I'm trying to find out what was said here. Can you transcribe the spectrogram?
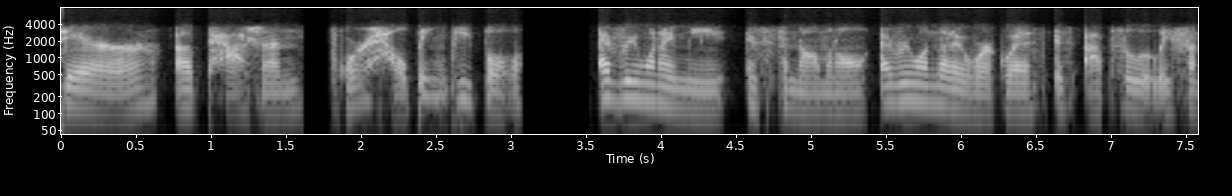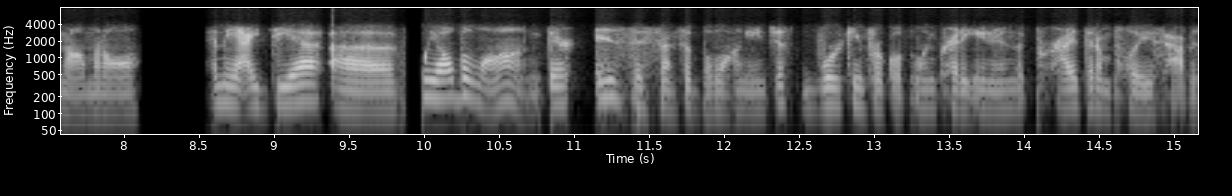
share a passion for helping people. Everyone I meet is phenomenal. Everyone that I work with is absolutely phenomenal. And the idea of we all belong. There is this sense of belonging. Just working for Golden One Credit Union, the pride that employees have is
